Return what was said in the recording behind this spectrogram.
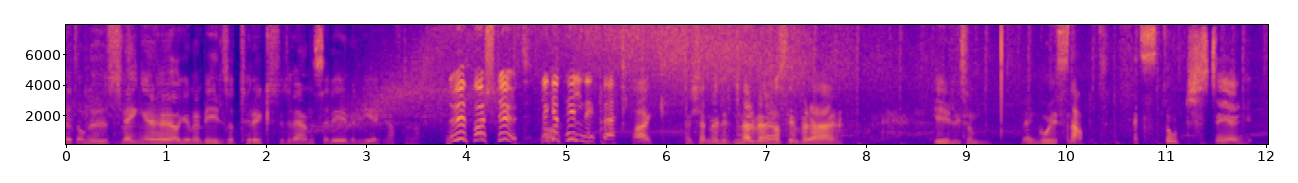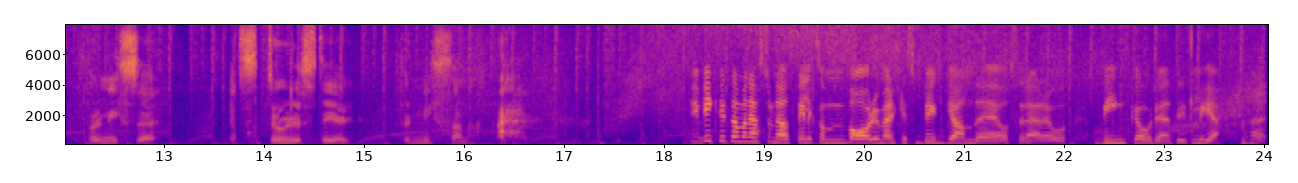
vet om du svänger höger med bil så trycks du till vänster. Det är väl G-krafterna. Du är först ut! Lycka till Nisse! Tack. Jag känner mig lite nervös inför det här. Det är liksom, den går ju snabbt. Ett stort steg för Nisse, ett större steg för nissarna. Det är viktigt när man är astronaut med liksom varumärkesbyggande och sådär och vinka ordentligt, le. Här.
